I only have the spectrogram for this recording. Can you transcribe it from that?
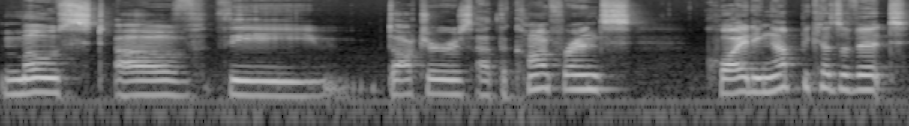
most of the doctors at the conference quieting up because of it.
